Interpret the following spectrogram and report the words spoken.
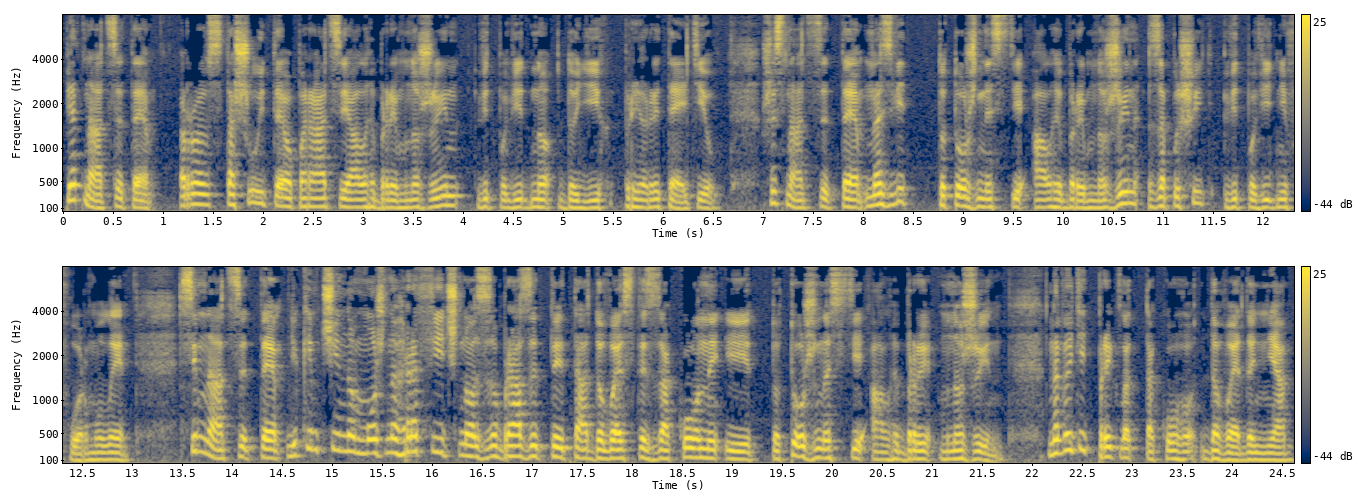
15. Розташуйте операції алгебри множин відповідно до їх пріоритетів. 16. Назвіть тотожності алгебри множин, запишіть відповідні формули. 17. Яким чином можна графічно зобразити та довести закони і тотожності алгебри множин? Наведіть приклад такого доведення.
